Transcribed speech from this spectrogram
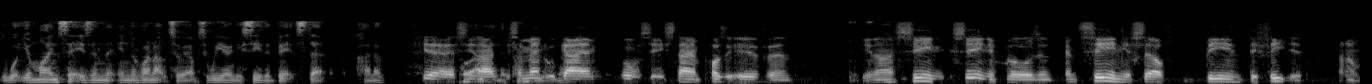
what your mindset is in the in the run up to it. Obviously, we only see the bits that kind of Yeah, it's, you know, it's a mental game. Obviously, staying positive and you know, seeing seeing your flaws and, and seeing yourself being defeated, and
